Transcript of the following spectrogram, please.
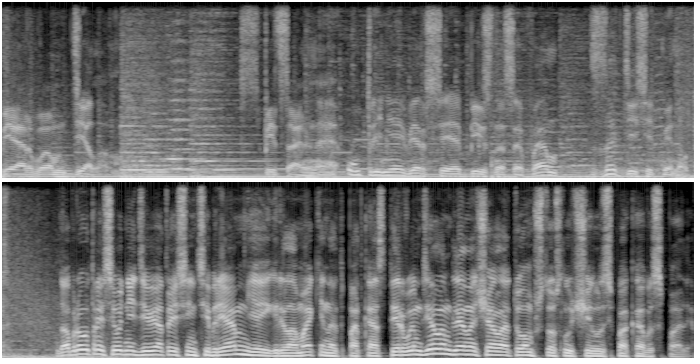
Первым делом. Специальная утренняя версия бизнес FM за 10 минут. Доброе утро. Сегодня 9 сентября. Я Игорь Ломакин. Это подкаст «Первым делом» для начала о том, что случилось, пока вы спали.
